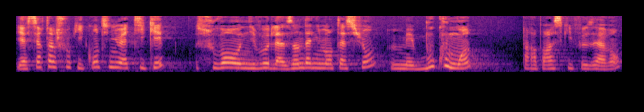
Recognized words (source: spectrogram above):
Il y a certains chevaux qui continuent à tiquer, souvent au niveau de la zone d'alimentation, mais beaucoup moins par rapport à ce qu'il faisait avant.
